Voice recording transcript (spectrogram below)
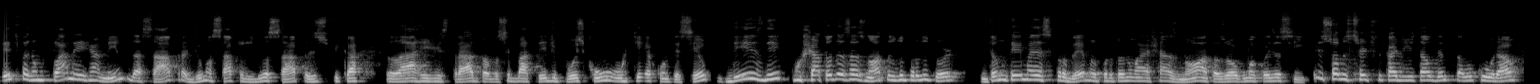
desde fazer um planejamento da safra, de uma safra, de duas safras, isso ficar lá registrado para você bater depois com o que aconteceu, desde puxar todas as notas do produtor. Então, não tem mais esse problema, o produtor não vai achar as notas notas ou alguma coisa assim. Ele sobe o certificado digital dentro da lucro rural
